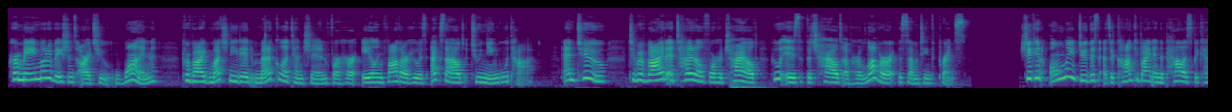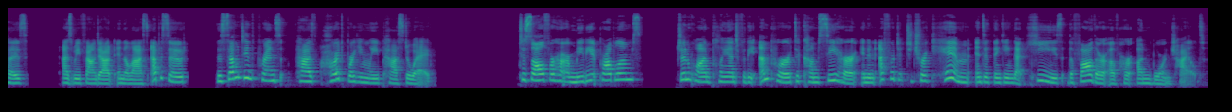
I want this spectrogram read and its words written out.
Her main motivations are to 1. provide much needed medical attention for her ailing father who is exiled to Ningguta, and 2. to provide a title for her child who is the child of her lover, the 17th prince. She can only do this as a concubine in the palace because, as we found out in the last episode, the 17th prince has heartbreakingly passed away. To solve for her immediate problems, Zhen Huan planned for the emperor to come see her in an effort to trick him into thinking that he's the father of her unborn child.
